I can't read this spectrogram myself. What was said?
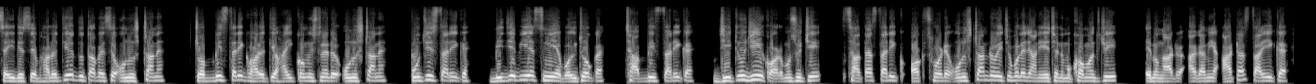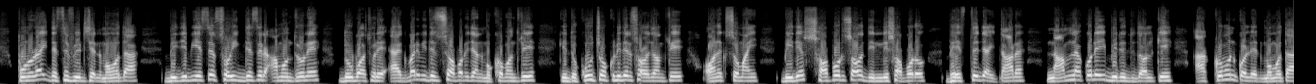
সেই দেশে ভারতীয় দূতাবাসে অনুষ্ঠানে, চব্বিশ তারিখ ভারতীয় হাই কমিশনারের অনুষ্ঠান, পঁচিশ তারিখ বিজেপিএস নিয়ে বৈঠক, ছাব্বিশ তারিখ জি টু জি কর্মসূচি, সাতাশ তারিখ অক্সফোর্ডে অনুষ্ঠান রয়েছে বলে জানিয়েছেন মুখ্যমন্ত্রী। এবং আগামী আঠাশ তারিখ পুনরায় দেশে ফিরছেন মমতা। বিজেপিএস এর শরিক দেশের আমন্ত্রণে দু বছরে একবার বিদেশ সফরে যান মুখ্যমন্ত্রী। কিন্তু কুচক্রীদের ষড়যন্ত্রে অনেক সময় বিদেশ সফর সহ দিল্লি সফরও ভেস্তে যায়। তাঁর নাম না করেই বিরোধী দলকে আক্রমণ করলেন মমতা।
